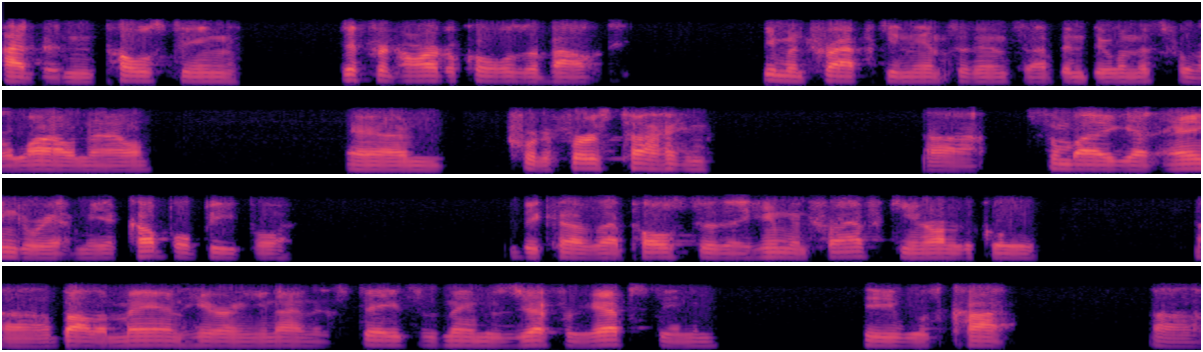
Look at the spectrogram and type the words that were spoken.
I've been posting different articles about human trafficking incidents. I've been doing this for a while now, and for the first time, uh, somebody got angry at me. A couple people because I posted a human trafficking article uh, about a man here in the United States. His name is Jeffrey Epstein. He was caught uh,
